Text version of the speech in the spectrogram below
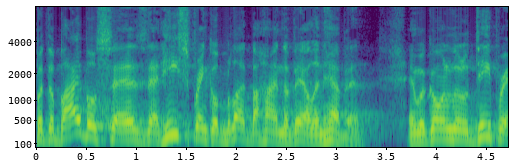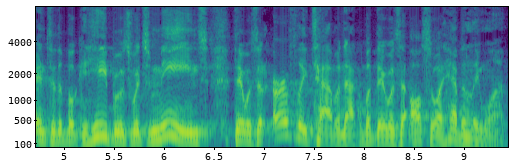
But the Bible says that he sprinkled blood behind the veil in heaven. And we're going a little deeper into the book of Hebrews, which means there was an earthly tabernacle, but there was also a heavenly one.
